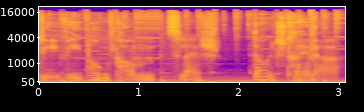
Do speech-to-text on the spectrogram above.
dw.com/deutschtrainer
